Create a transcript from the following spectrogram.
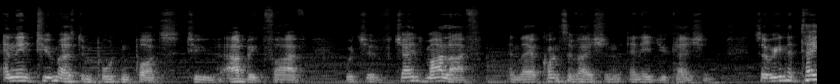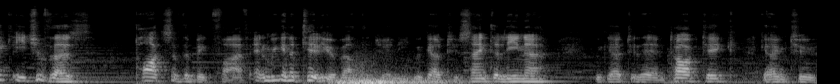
and then two most important parts to our big five, which have changed my life, and they are conservation and education. So we're going to take each of those parts of the big five, and we're going to tell you about the journey. We go to St. Helena, we go to the Antarctic, going to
